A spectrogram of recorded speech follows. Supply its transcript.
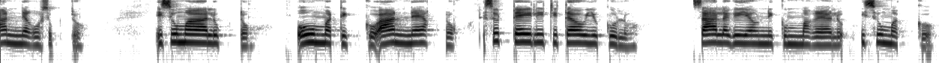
aanniqusuktu isumaaluktu uummatikku aanniaqtuq suttailititauyukulu magelu, isumakku.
